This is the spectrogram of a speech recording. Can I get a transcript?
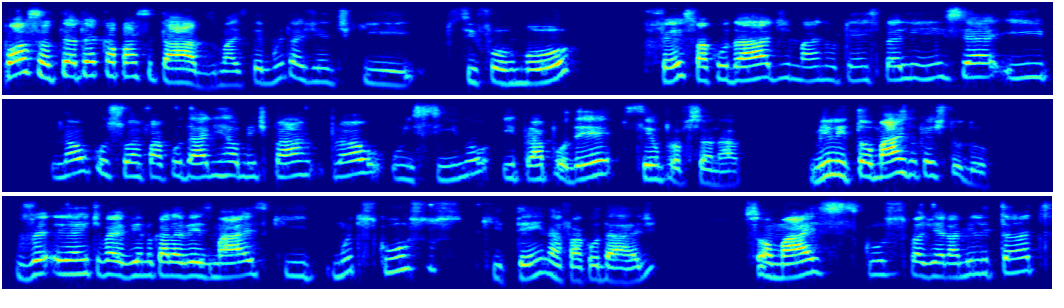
Posso ter até capacitados, mas tem muita gente que se formou, fez faculdade, mas não tem experiência e não cursou a faculdade realmente para o ensino e para poder ser um profissional militou mais do que estudou. A gente vai vendo cada vez mais que muitos cursos que tem na faculdade são mais cursos para gerar militantes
